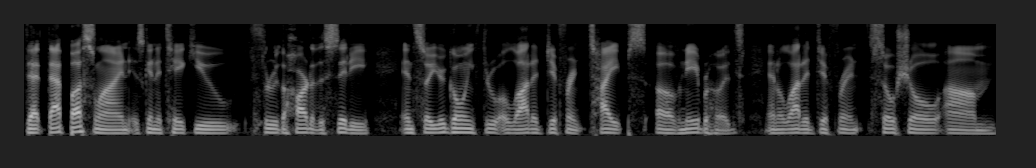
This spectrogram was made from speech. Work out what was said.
that that bus line is going to take you through the heart of the city. And so you're going through a lot of different types of neighborhoods and a lot of different social um,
